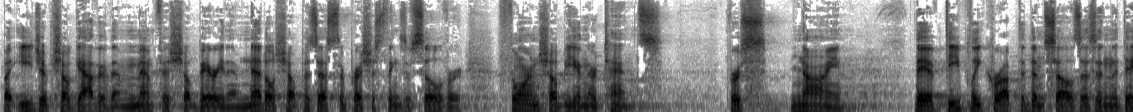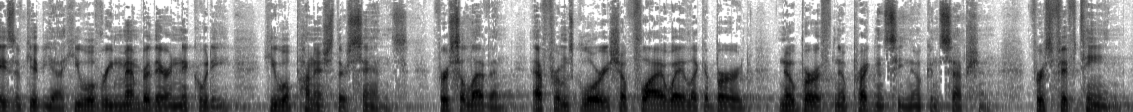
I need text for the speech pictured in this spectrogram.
But Egypt shall gather them, Memphis shall bury them, Nettle shall possess their precious things of silver, thorns shall be in their tents. Verse 9 they have deeply corrupted themselves as in the days of Gibeah. He will remember their iniquity, he will punish their sins. Verse 11 Ephraim's glory shall fly away like a bird. No birth, no pregnancy, no conception. Verse 15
